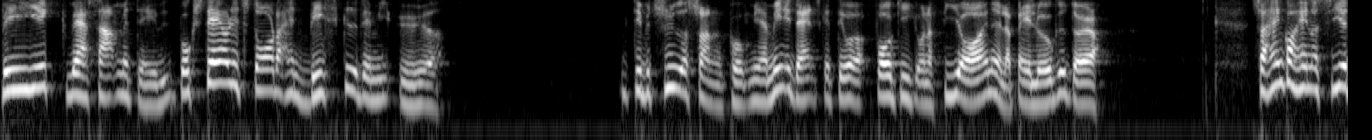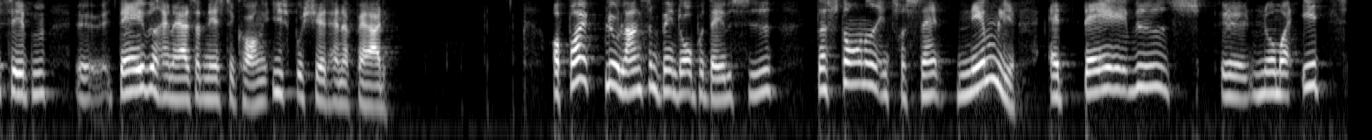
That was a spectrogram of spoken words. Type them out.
vil I ikke være sammen med David? Bogstaveligt står der, at han viskede dem i øret det betyder sådan på mere almindelig dansk, at det var, foregik under fire øjne eller bag lukkede døre. Så han går hen og siger til dem, øh, David han er altså den næste konge, Isbosjet han er færdig. Og folk blev langsomt vendt over på Davids side. Der står noget interessant, nemlig at Davids øh, nummer et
